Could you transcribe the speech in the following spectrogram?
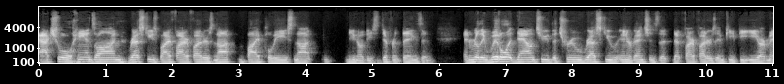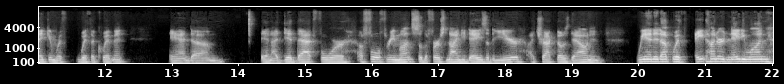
actual hands-on rescues by firefighters, not by police, not you know these different things, and and really whittle it down to the true rescue interventions that, that firefighters in PPE are making with with equipment and um, and I did that for a full three months. So the first 90 days of the year, I tracked those down, and we ended up with 881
